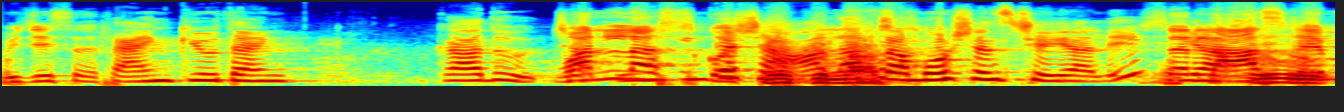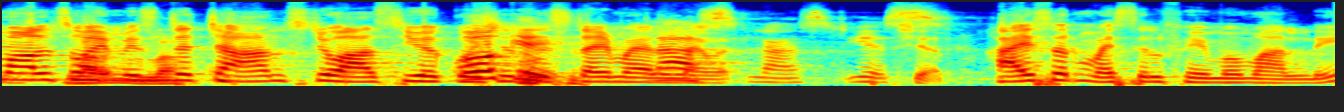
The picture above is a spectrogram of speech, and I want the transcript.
విజయ్ సార్ థ్యాంక్ యూ థ్యాంక్ కాదు ఇంకా question. చాలా ప్రమోషన్స్ చేయాలి. సార్ లాస్ట్ టైం ఆల్సో ఐ మిస్ ద ఛాన్స్ టు ఆస్క్ యూ క్వశ్చన్ దిస్ టైం ఐ లాస్ట్ లాస్ట్ ఎస్ హాయ్ సార్ మై సెల్ఫ్ హేమమాలిని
